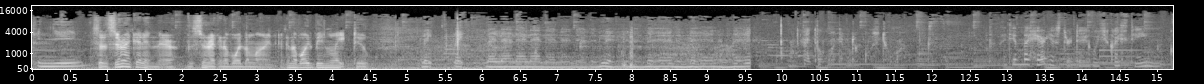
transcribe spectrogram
Can you? So the sooner I get in there, the sooner I can avoid the line. I can avoid being late too. Late, late. La, la, la, la, la, la, la, la, la. I don't want him to go to work. I did my hair yesterday. What you guys think?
